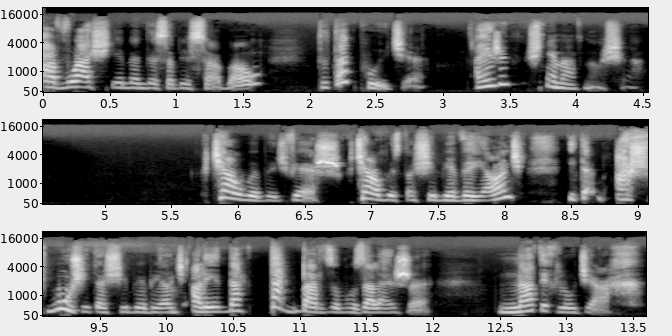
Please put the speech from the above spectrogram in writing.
a właśnie będę sobie sobą, to tak pójdzie. A jeżeli ktoś nie ma w nosie, chciałby być, wiesz, chciałby to siebie wyjąć i aż musi to siebie wyjąć, ale jednak tak bardzo mu zależy na tych ludziach,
